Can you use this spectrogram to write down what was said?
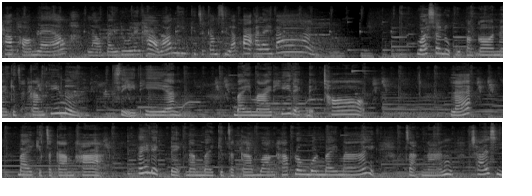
ถ้าพร้อมแล้ว เราไปดูเลยค่ะว่ามีกิจกรรมศิลปะอะไรบ้าง วัสดุอุปกรณ์ในกิจกรรมที่ 1 สีเทียน ใบไม้ที่เด็กๆ ชอบ และใบกิจกรรมค่ะ ให้เด็กๆนำใบกิจกรรมวางทับลงบนใบไม้ จากนั้นใช้สี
